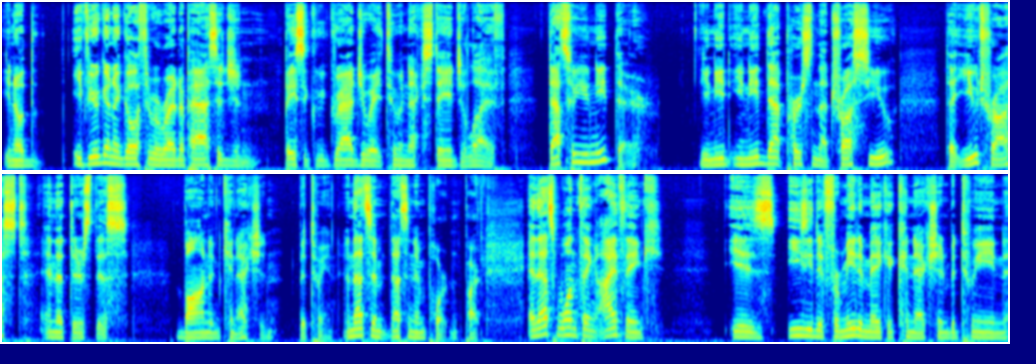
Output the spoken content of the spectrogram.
you know if you're going to go through a rite of passage and basically graduate to a next stage of life, that's who you need there. You need you need that person that trusts you, that you trust, and that there's this bond and connection between, and that's a, that's an important part, and that's one thing I think is easy to for me to make a connection between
